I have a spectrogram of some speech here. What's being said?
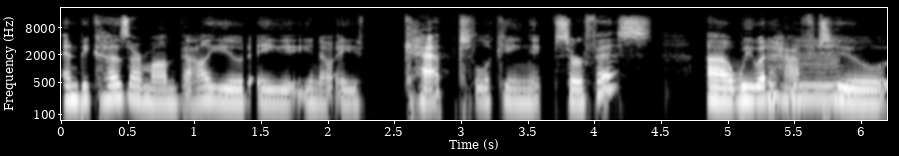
And because our mom valued a, you know, a kept looking surface, uh, we would have Mhm. to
